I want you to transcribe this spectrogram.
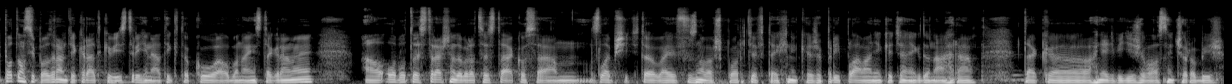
potom si pozerám tie krátke výstrihy na TikToku alebo na Instagrame, ale, lebo to je strašne dobrá cesta, ako sa zlepšiť. To aj znova v športe v technike, že pri plávaní, keď ťa niekto nahrá, tak uh, hneď vidíš, že vlastne čo robíš.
